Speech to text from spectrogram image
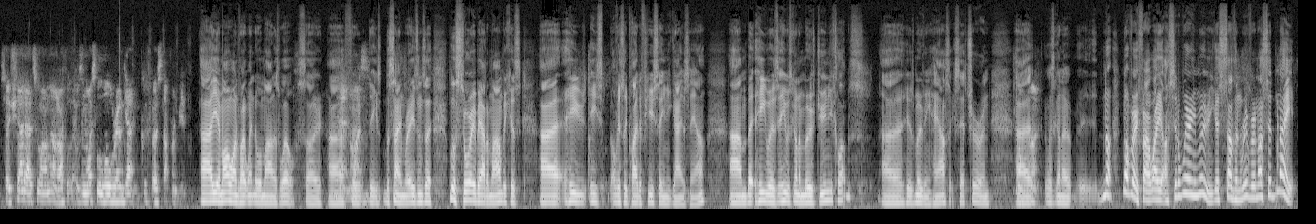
so shout out to Armand. I thought that was a nice little all round game. Good first up from him. Uh, yeah, my one vote went to Aman as well. So uh, yeah, for nice. the the same reasons. A little story about Aman because uh, he he's obviously played a few senior games now, um, but he was he was going to move junior clubs uh, he was moving house, etc., and uh, oh, was going to not not very far away. I said, "Where are you moving?" He goes, "Southern River," and I said, "Mate,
